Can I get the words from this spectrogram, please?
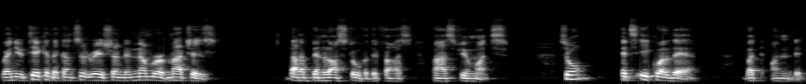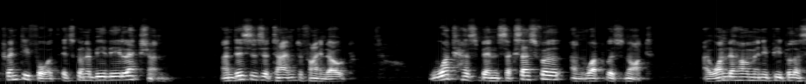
when you take into consideration the number of matches that have been lost over the past, past few months. So it's equal there. But on the 24th, it's going to be the election. And this is the time to find out what has been successful and what was not. I wonder how many people are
